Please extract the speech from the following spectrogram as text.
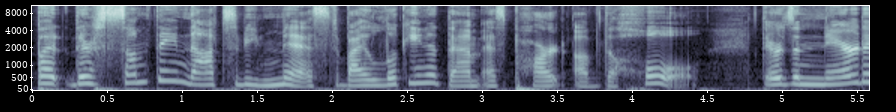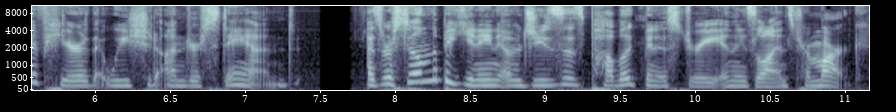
But there's something not to be missed by looking at them as part of the whole. There's a narrative here that we should understand. As we're still in the beginning of Jesus' public ministry in these lines from Mark,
